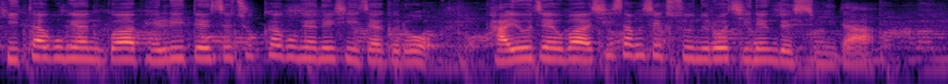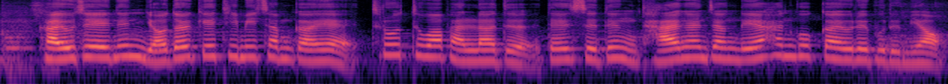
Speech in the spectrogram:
기타 공연과 벨리댄스 축하 공연을 시작으로 가요제와 시상식 순으로 진행됐습니다. 가요제에는 8개 팀이 참가해 트로트와 발라드, 댄스 등 다양한 장르의 한국 가요를 부르며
